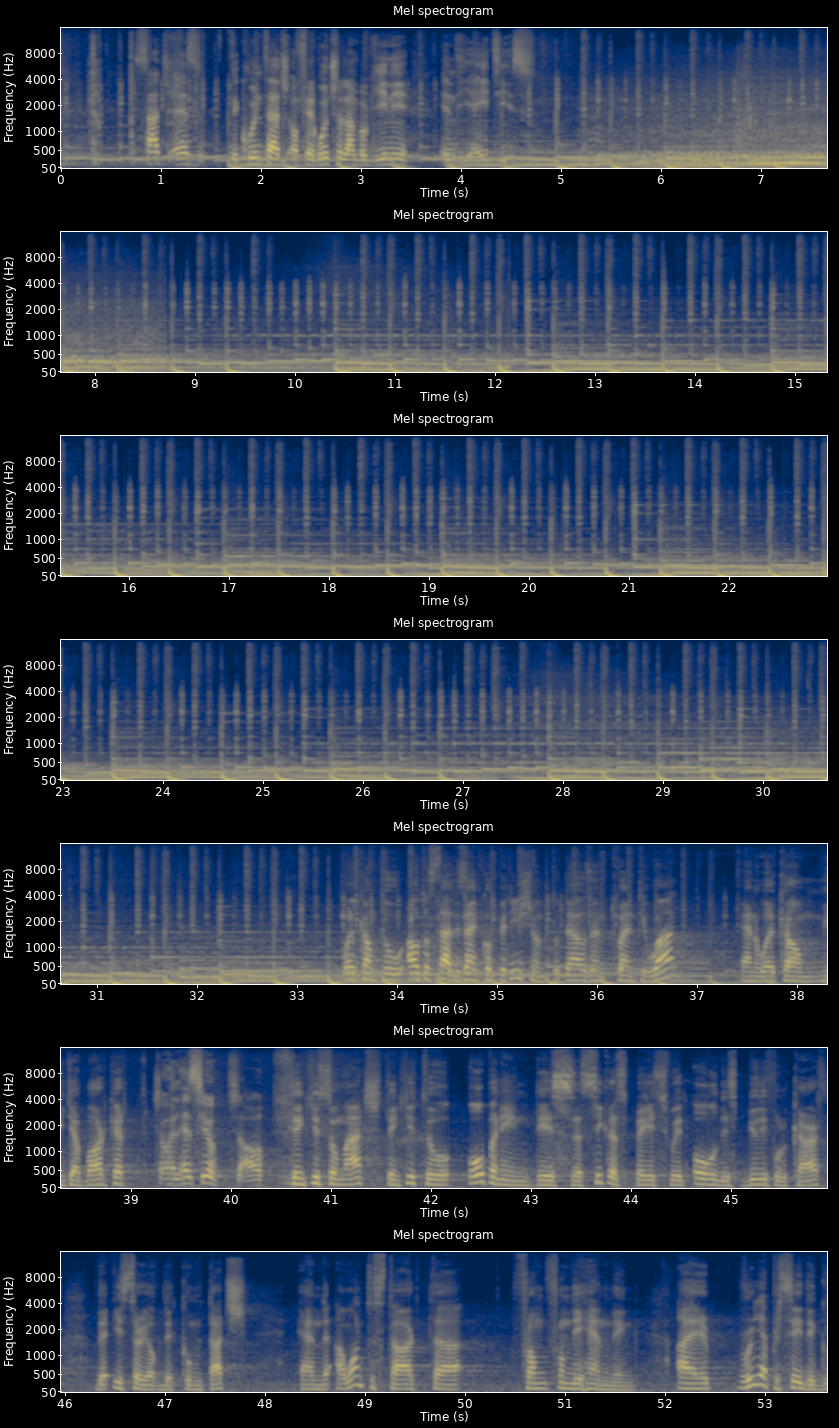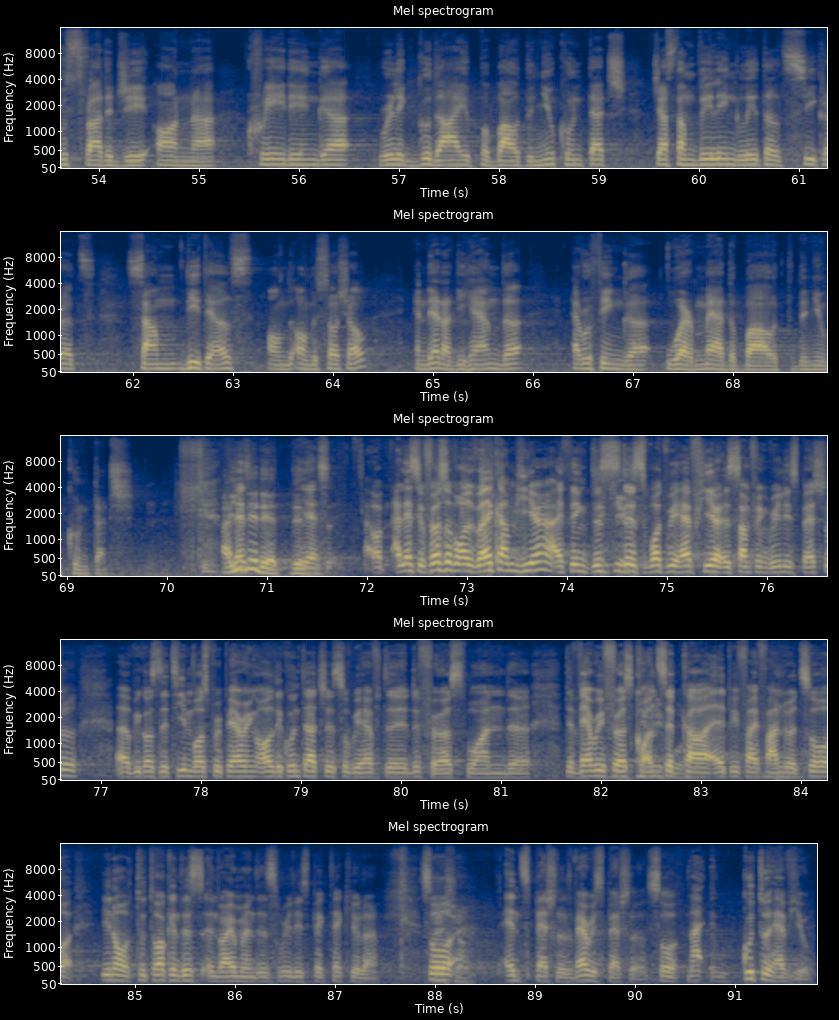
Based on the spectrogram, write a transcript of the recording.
such as the Countach of Ferruccio Lamborghini in the 80s. Welcome to AutoStyle Design Competition 2021 and welcome Mitja Borkert. Ciao Alessio, ciao. Thank you so much. Thank you to opening this uh, secret space with all these beautiful cars, the history of the Countach. And I want to start uh, from, from the ending. I really appreciate the good strategy on uh, creating really good hype about the new Countach, just unveiling little secrets some details on the, on the social, and then at the end, uh, everything uh, were mad about the new Countach. Uh, you did it. Yes. Uh, Alessio, first of all, welcome here. I think this, this what we have here is something really special uh, because the team was preparing all the Countaches. So we have the, the first one, the, the very first concept car, LP500. So, you know, to talk in this environment is really spectacular. So, Special and special, very special. So good to have you.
